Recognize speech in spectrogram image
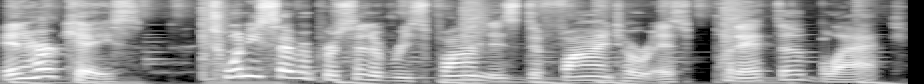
In her case, 27% of respondents defined her as preta, black,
